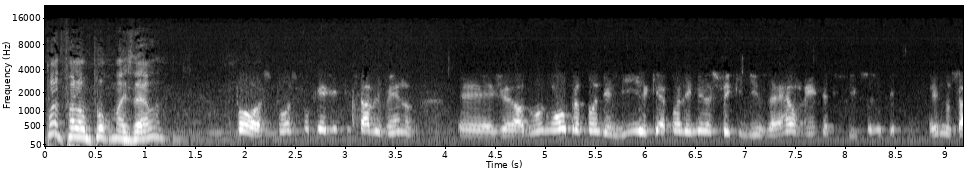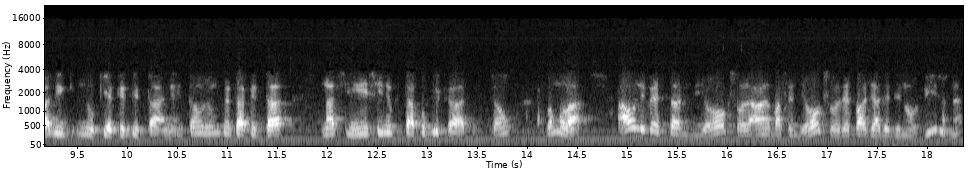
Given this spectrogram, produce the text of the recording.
pode falar um pouco mais dela? Posso, posso, porque a gente está vivendo, é, Geraldo, uma outra pandemia, que é a pandemia das fake news. É realmente é difícil, a gente, a gente não sabe no que acreditar, né? Então vamos tentar acreditar na ciência e no que está publicado. Então, vamos lá. A Universidade de Oxford, a vacina de Oxford é baseada em adenovírus, né?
